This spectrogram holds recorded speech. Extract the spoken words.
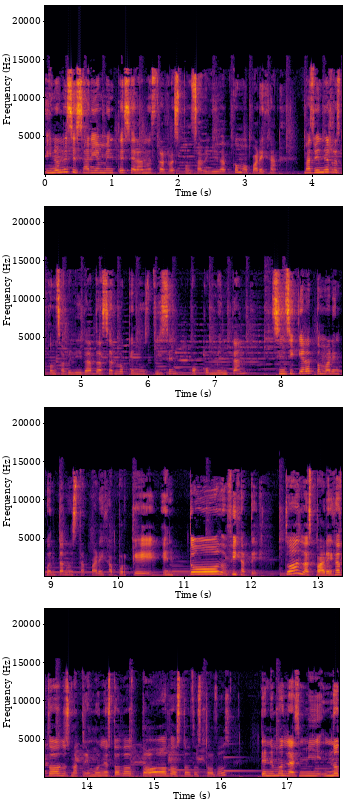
y no necesariamente será nuestra responsabilidad como pareja, más bien es responsabilidad de hacer lo que nos dicen o comentan sin siquiera tomar en cuenta nuestra pareja, porque en todo, fíjate, todas las parejas, todos los matrimonios, todos, todos, todos, todos, tenemos las no,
